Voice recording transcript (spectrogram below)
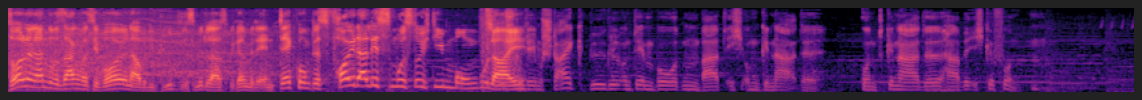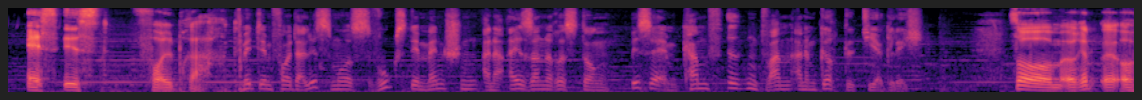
Sollen andere sagen, was sie wollen, aber die Blut des Mittelalters begann mit der Entdeckung des Feudalismus durch die Mongolei. Zwischen dem Steigbügel und dem Boden bat ich um Gnade. Und Gnade habe ich gefunden. Es ist vollbracht. Mit dem Feudalismus wuchs dem Menschen eine eiserne Rüstung, bis er im Kampf irgendwann einem Gürteltier glich. So, äh, äh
